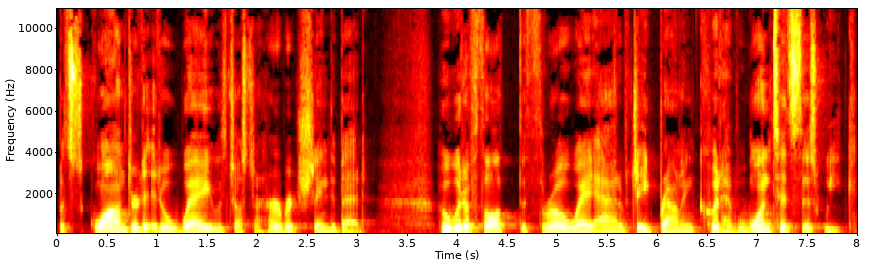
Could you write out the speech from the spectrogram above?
but squandered it away with Justin Herbert shitting the bed. Who would have thought the throwaway ad of Jake Browning could have won Tits this week?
